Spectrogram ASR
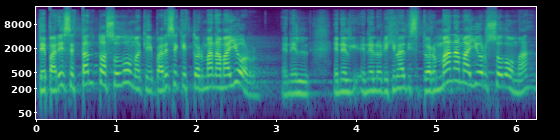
te pareces tanto a Sodoma que parece que es tu hermana mayor. En el, en el, en el original dice, tu hermana mayor Sodoma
